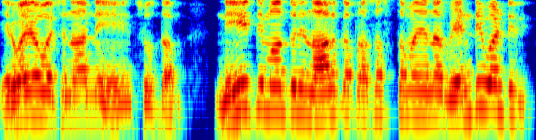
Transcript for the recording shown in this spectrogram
ఇరవయో వచనాన్ని చూద్దాం. నీతిమంతుని నాలుక ప్రశస్తమైన వెండి వంటిది.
